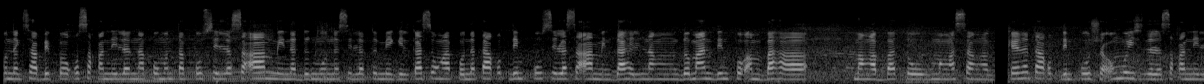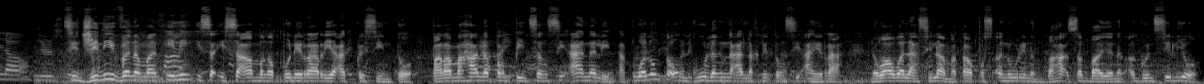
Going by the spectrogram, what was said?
Nagsabi po ako sa kanila na pumunta po sila sa amin, na doon muna sila tumigil. Kaso nga po, natakot din po sila sa amin dahil nang dumaan din po ang baha, mga bato, mga sangag. Kaya natakot din po siya, umuwi sila sa kanila. Si Geneva naman ining isa-isa ang mga punerarya at presinto para mahanap ang pinsang si Annalyn at walong taong gulang na anak nitong si Ira. Nawawala sila matapos anurin ng baha sa bayan ng Agoncillo.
